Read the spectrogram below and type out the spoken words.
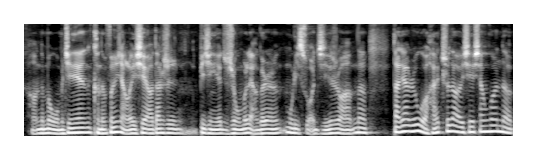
好，那么我们今天可能分享了一些啊，但是毕竟也只是我们两个人目力所及，是吧？那大家如果还知道一些相关的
